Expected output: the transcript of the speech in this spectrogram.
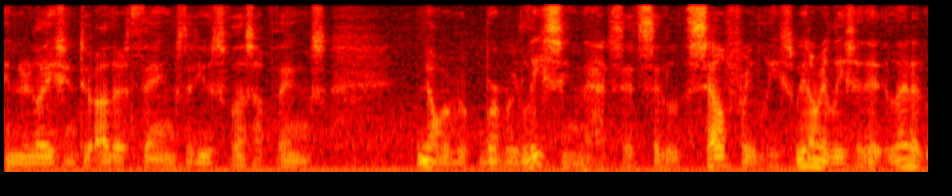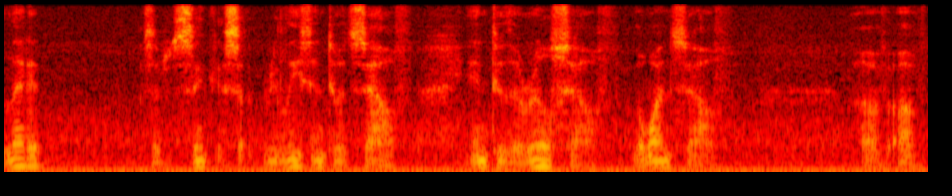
in relation to other things the usefulness of things no we're, we're releasing that it's self-release we don't release it, it let it let it sink release into itself into the real self the one self of, of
